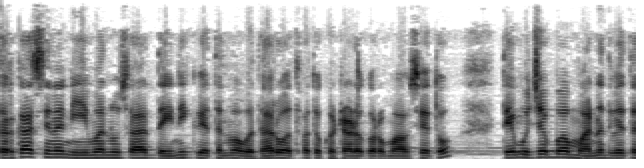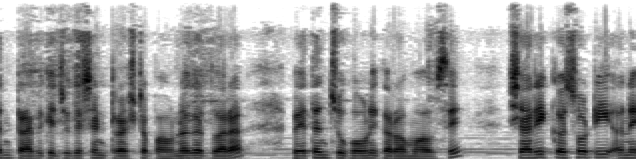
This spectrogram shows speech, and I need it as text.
સરકારશ્રીના નિયમાનુસાર દૈનિક વેતનમાં વધારો અથવા તો ઘટાડો કરવામાં આવશે તો તે મુજબ માનદ વેતન ટ્રાફિક એજ્યુકેશન ટ્રસ્ટ ભાવનગર દ્વારા વેતન ચૂકવણી કરવામાં આવશે. શારીરિક કસોટી અને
